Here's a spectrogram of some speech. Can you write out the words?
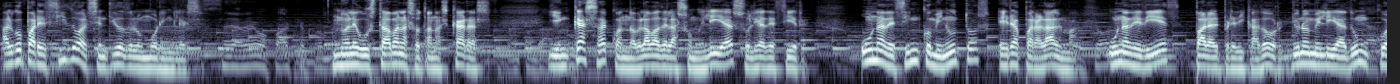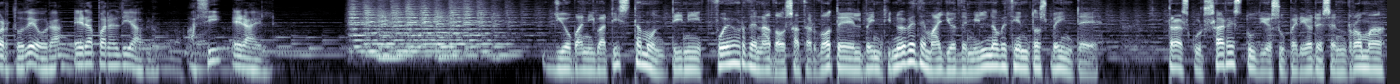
algo parecido al sentido del humor inglés. No le gustaban las sotanas caras, y en casa, cuando hablaba de las homilías, solía decir, una de cinco minutos era para el alma, una de diez para el predicador, y una homilía de un cuarto de hora era para el diablo. Así era él. Giovanni Battista Montini fue ordenado sacerdote el 29 de mayo de 1920. Tras cursar estudios superiores en Roma,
